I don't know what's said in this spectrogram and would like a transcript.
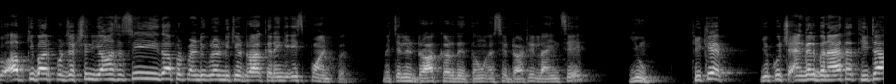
तो आपकी बार प्रोजेक्शन यहाँ से सीधा परपेंडिकुलर नीचे ड्रा करेंगे इस पॉइंट पर। मैं चलिए ड्रा कर देता हूँ ऐसे डॉटेड लाइन से यूँ, ठीक है? ये कुछ एंगल बनाया था थीटा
